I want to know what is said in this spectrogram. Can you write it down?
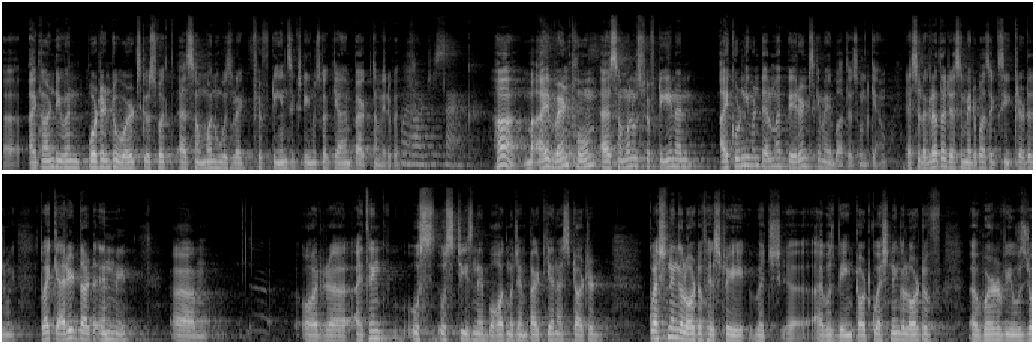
I can't even in to words کہ اس وقت as someone who's like fifteen sixteen اس کا کیا امپیکٹ تھا میرے پاس ہاں I went home as someone who's fifteen and I could even tell my parents کہ میں یہ باتیں سن کے آؤں ایسا لگ رہا تھا جیسے میرے پاس ایک سیکریٹ تو I carried that in me اور آئی تھنک اس اس چیز نے بہت مجھے امپیکٹ کیا and I questioning a lot of history which I was being taught questioning a lot of world views جو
